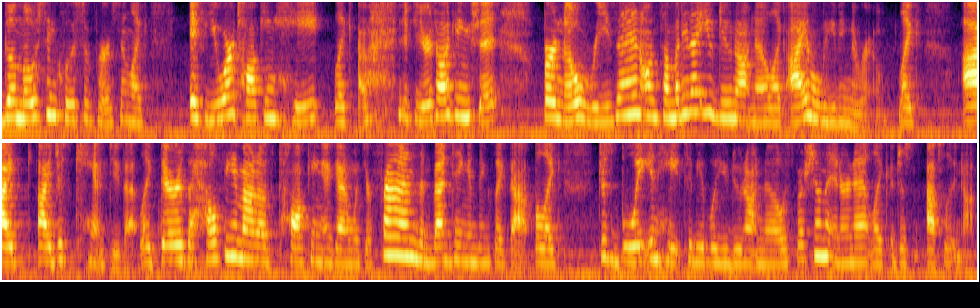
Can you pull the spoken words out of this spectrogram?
the most inclusive person. Like, if you are talking hate, like if you're talking shit for no reason on somebody that you do not know, like I am leaving the room. Like, I I just can't do that. Like, there is a healthy amount of talking again with your friends and venting and things like that. But like, just blatant hate to people you do not know, especially on the internet, like just absolutely not.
